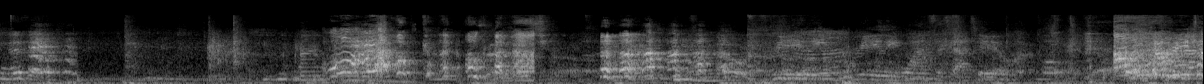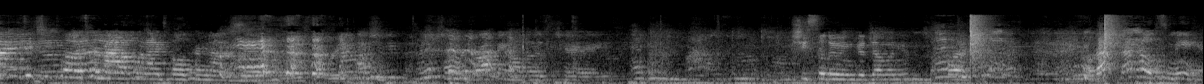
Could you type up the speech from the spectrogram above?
really oh, oh, dedication, oh, is it? really, really wants a tattoo. How many times did she close her mouth when I told her not to? How should we punish her for dropping all those cherries? She's still doing a good job on you? Well, that, that helps me.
